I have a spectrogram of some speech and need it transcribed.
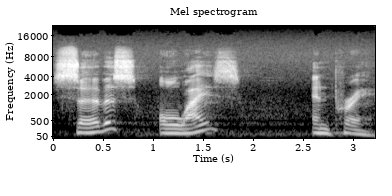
service always, and prayer.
